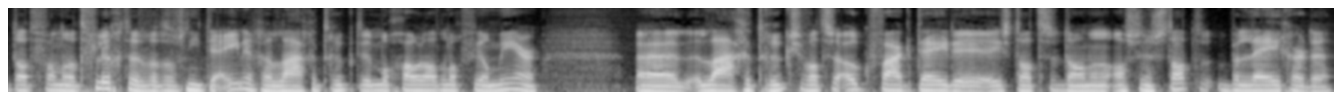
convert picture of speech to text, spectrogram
dat van dat vluchten, dat was niet de enige lage truc. De Mongolen hadden nog veel meer eh, lage trucs. Wat ze ook vaak deden, is dat ze dan als ze een stad belegerden.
